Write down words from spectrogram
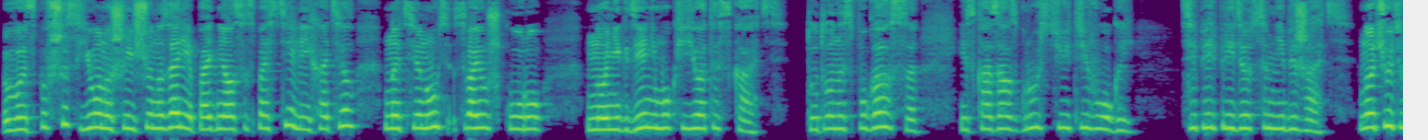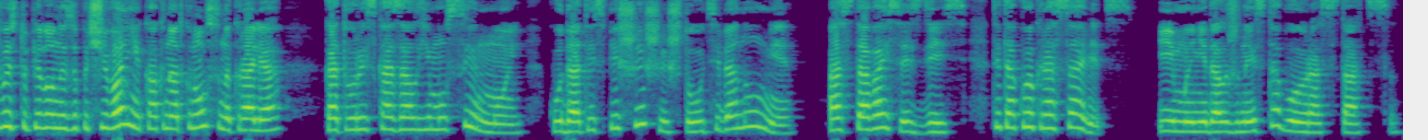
Выспавшись, юноша еще на заре поднялся с постели и хотел натянуть свою шкуру, но нигде не мог ее отыскать. Тут он испугался и сказал с грустью и тревогой, «Теперь придется мне бежать». Но чуть выступил он из опочивальни, как наткнулся на короля, который сказал ему, «Сын мой, Куда ты спешишь и что у тебя на уме? Оставайся здесь, ты такой красавец, и мы не должны с тобой расстаться.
